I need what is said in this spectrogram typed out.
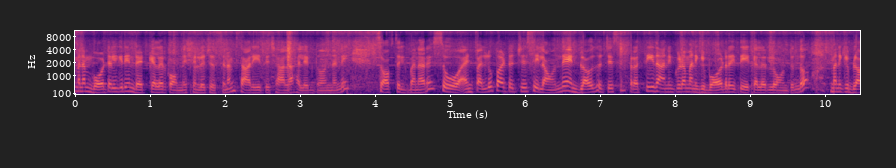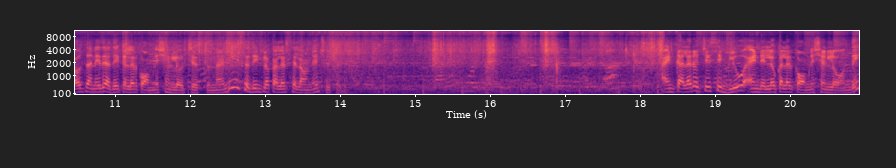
మనం బాటిల్ గ్రీన్ రెడ్ కలర్ కాంబినేషన్లో చూస్తున్నాం. సారీ అయితే చాలా హైలైట్గా ఉందండి. Soft silk Banaras. So and పళ్ళు పాటు వచ్చేసి ఇలా ఉంది. అండ్ బ్లౌజ్ వచ్చేసి ప్రతి దానికి కూడా మనకి బార్డర్ అయితే ఏ కలర్లో ఉంటుందో మనకి బ్లౌజ్ అనేది అదే కలర్ కాంబినేషన్లో వచ్చేస్తుందండి. సో దీంట్లో కలర్స్ ఎలా ఉన్నాయో చూసండి అండ్ కలర్ వచ్చేసి బ్లూ అండ్ ఎల్లో కలర్ కాంబినేషన్లో ఉంది.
